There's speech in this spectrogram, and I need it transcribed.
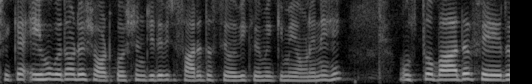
ਠੀਕ ਹੈ, ਇਹ ਹੋ ਗਏ ਤੁਹਾਡੇ ਸ਼ਾਰਟ ਕੁਐਸਚਨ ਜਿਹਦੇ ਵਿੱਚ ਸਾਰੇ ਦੱਸੇ ਹੋਏ ਵੀ ਕਿਵੇਂ ਕਿਵੇਂ ਆਉਣੇ ਨੇ ਇਹ। ਉਸ ਤੋਂ ਬਾਅਦ ਫਿਰ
